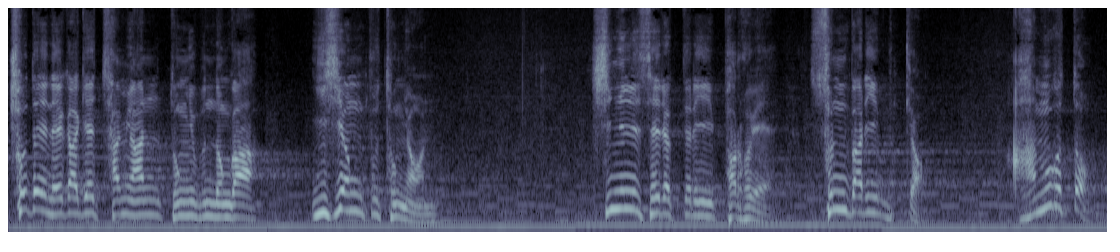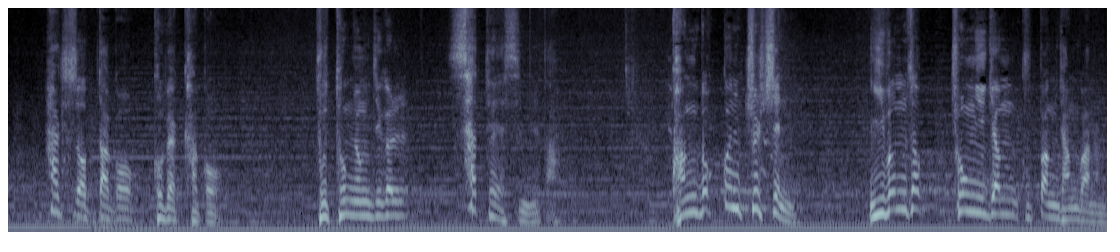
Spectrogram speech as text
초대 내각에 참여한 독립운동가 이시영 부통령은 신일 세력들이 발호해 손발이 묶여 아무것도 할 수 없다고 고백하고 부통령직을 사퇴했습니다. 광복군 출신 이범석 총리 겸 국방장관은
